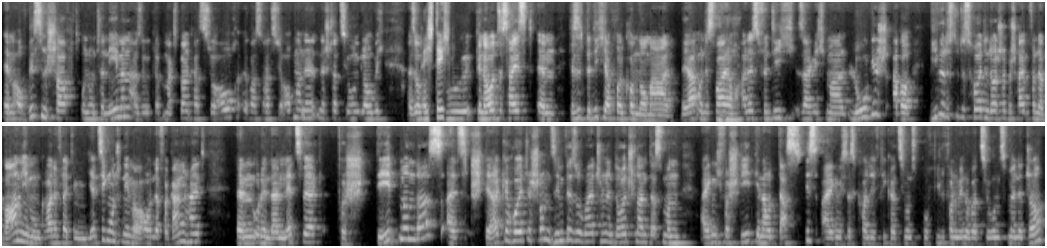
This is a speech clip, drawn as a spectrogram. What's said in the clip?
ähm, auch Wissenschaft und Unternehmen. Also ich glaube, Max Planck hast du auch, äh, was hattest du auch mal eine, eine Station, glaube ich. Also Richtig. Du, genau, das heißt, ähm, das ist für dich ja vollkommen normal. Ja, und es war mhm. ja auch alles für dich, sage ich mal, logisch. Aber wie würdest du das heute in Deutschland beschreiben von der Wahrnehmung, gerade vielleicht im jetzigen Unternehmen, aber auch in der Vergangenheit ähm, oder in deinem Netzwerk? Versteht man das als Stärke heute schon? Sind wir soweit schon in Deutschland, dass man eigentlich versteht, genau das ist eigentlich das Qualifikationsprofil von einem Innovationsmanager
